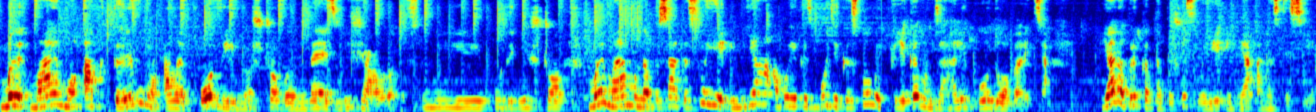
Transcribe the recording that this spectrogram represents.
Ми маємо активно, але повільно, щоб не з'їжджало нікуди ніщо. Ми маємо написати своє ім'я або якесь будь-яке слово, яке вам взагалі подобається. Я, наприклад, напишу своє ім'я Анастасія.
